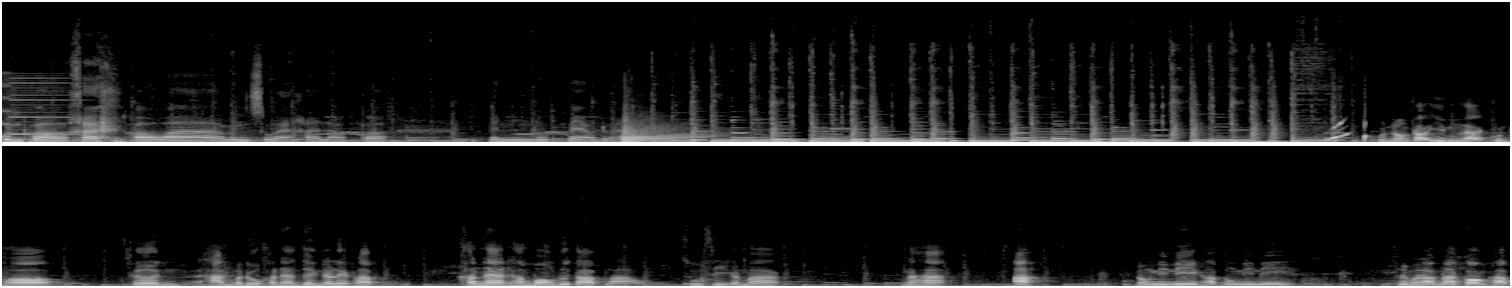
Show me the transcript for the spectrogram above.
คุณพ่อค่ะ เพราะว่ามันสวยค่ะแล้วก็เป็นรูปแมวด้วยคุณน้องเก้าอิมและคุณพ่อเชิญหันมาดูคะแนนตัวเองได้เลยครับ คะแนนถ้ามองด้วยตาเปล่า สูสีกันมากนะฮะอะน้องนีนี่ครับน้องนีนี่เชิญมานับหน้ากล้องครับ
